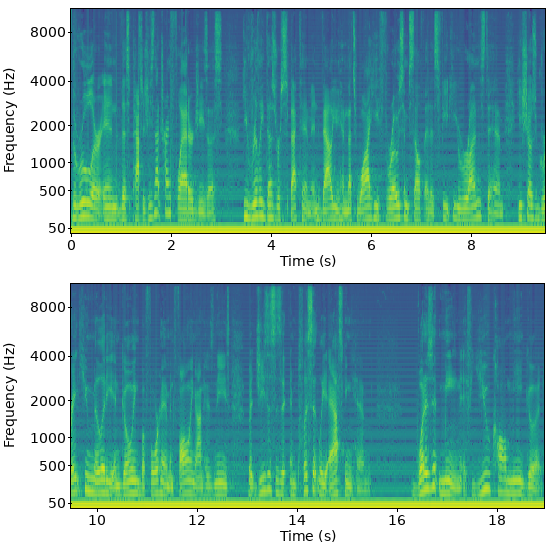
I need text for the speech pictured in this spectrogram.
the ruler in this passage. He's not trying to flatter Jesus. He really does respect him and value him. That's why he throws himself at his feet. He runs to him. He shows great humility in going before him and falling on his knees. But Jesus is implicitly asking him, What does it mean if you call me good?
